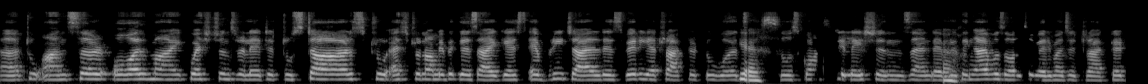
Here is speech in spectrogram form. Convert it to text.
uh, to answer all my questions related to stars, to astronomy, because I guess every child is very attracted towards Yes. those constellations and Yeah. everything. I was also very much attracted.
